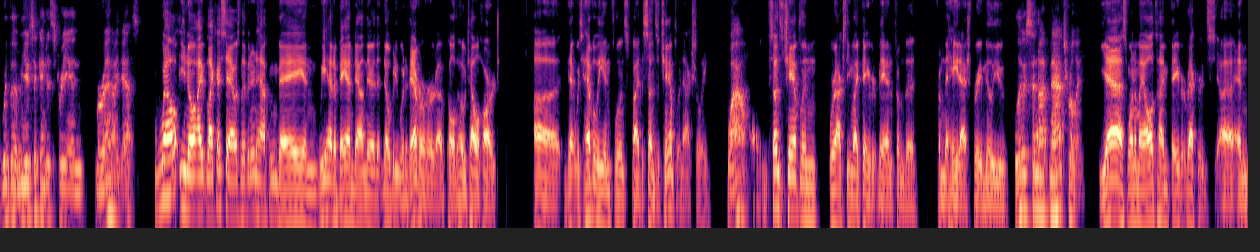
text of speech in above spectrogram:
with the music industry in Marin? I guess. Well, you know, I like I say, I was living in Half Moon Bay, and we had a band down there that nobody would have ever heard of called Hotel Heart, uh, that was heavily influenced by the Sons of Champlin. Actually, wow, um, Sons of Champlin were actually my favorite band from the from the Haight Ashbury milieu. Loosen up naturally. Yes, one of my all-time favorite records, uh, and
